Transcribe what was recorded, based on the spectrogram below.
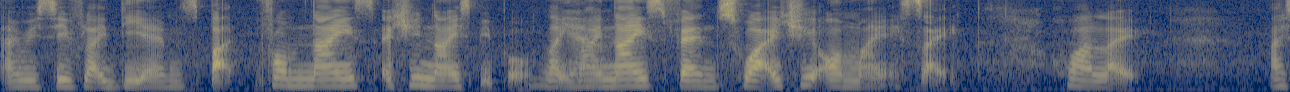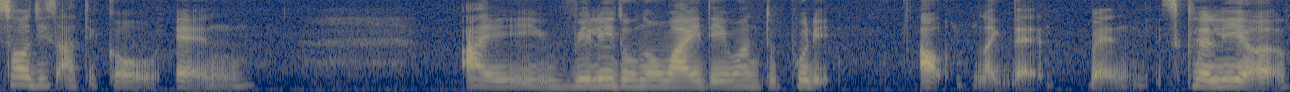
I received like DMs, but from nice, actually nice people, like my nice fans who are actually on my side, who are like, I saw this article and I really don't know why they want to put it out like that when it's clearly a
